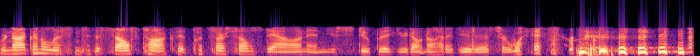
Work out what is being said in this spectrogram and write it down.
we're not going to listen to the self talk that puts ourselves down and you're stupid, you don't know how to do this or whatever.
